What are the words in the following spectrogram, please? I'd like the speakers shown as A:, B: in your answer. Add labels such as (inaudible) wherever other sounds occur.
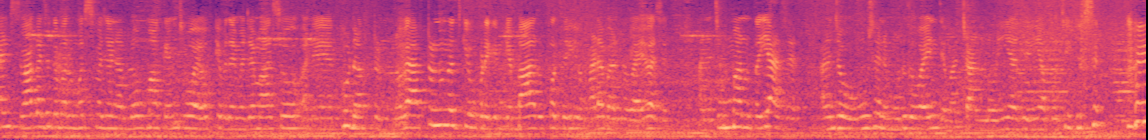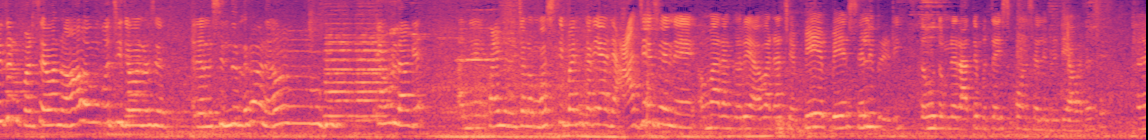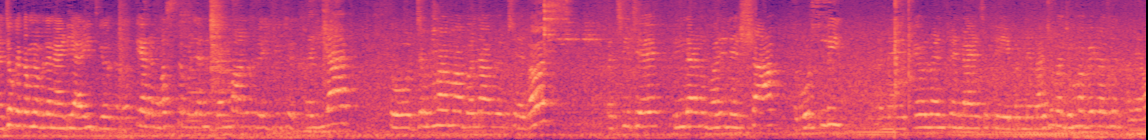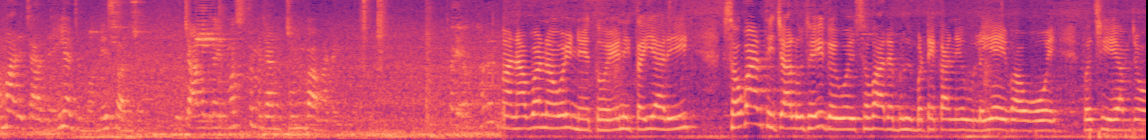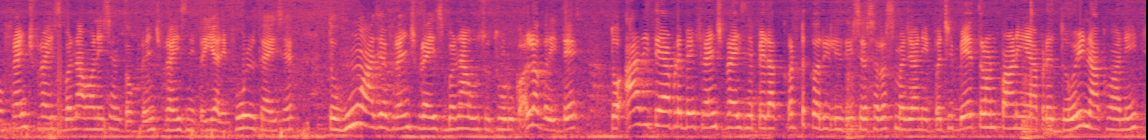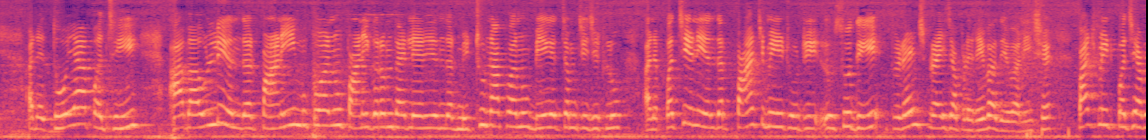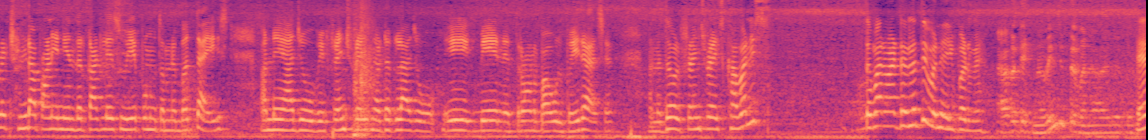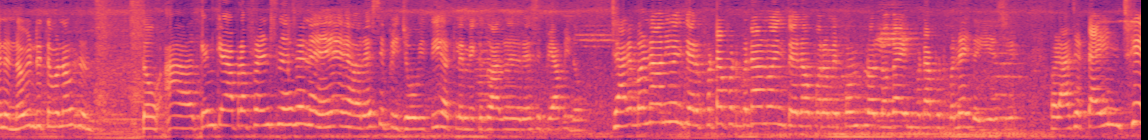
A: Friend સ્વાગત છે તમારું મસ્ત મજાના બ્લોગમાં કેમ છો? આઈ હોપ કે બધા મજામાં હશો. અને ગુડ આફ્ટરનૂન હવે આફ્ટરનૂન જ કેવું પડે, કેમ કે બાર ઉપર થઈ ગયો, સાડા બાર થવા આવ્યા છે. અને જમવાનું તૈયાર છે. અને જો હું છે ને મોઢું ધોવાઈ ને તેમાં ચાંદલો અહીંયાથી અહીંયા પહોંચી જશે હવે છે ને પરસેવાનું, હા હું પહોંચી જવાનું છે. અને ઓલું સિંદૂર લગાવો કેવું લાગે? અને ફાઇનલી ચલો મસ્તી બંધ કરીએ. અને આજે છે ને અમારા ઘરે આવવાના છે બે બે સેલિબ્રિટી તો હું તમને રાતે બતાવીશ કોણ સેલિબ્રિટી આવવાના છે? અને જો કે તમને બધાને આઈડિયા આવી ગયો હતો અત્યારે મસ્ત મજાનું જમવાનું થઈ ગયું છે, તૈયાર. તો જમવામાં બનાવ્યો છે રસ, પછી છે ભીંડાનું ભરીને શાક, રોટલી, અને કેવલબેન ફ્રેન્ડ આવ્યા છે તે બંને બાજુમાં જમવા બેઠા છે, અને અમારે ચારને અહીંયા જમવા બેસવાનું છે. તો ચાલો બધા મસ્ત મજાનું જમવા માટે. બનાવવાના હોય ને તો એની તૈયારી સવારથી ચાલુ થઈ ગયું હોય, સવારે બધું બટેકાને એવું લઈ આવ્યા હોય, પછી આમ જો ફ્રેન્ચ ફ્રાઈઝ બનાવવાની છે ને તો ફ્રેન્ચ ફ્રાઈઝની તૈયારી ફૂલ થાય છે. તો હું આજે ફ્રેન્ચ ફ્રાઈઝ બનાવું છું થોડુંક અલગ રીતે. તો આ રીતે આપણે બે ફ્રેન્ચ ફ્રાઈઝને પહેલાં કટ કરી લીધી છે સરસ મજાની, પછી બે ત્રણ પાણી આપણે ધોઈ નાખવાની. અને ધોયા પછી આ બાઉલની અંદર પાણી મૂકવાનું પાણી ગરમ થાય એટલે એની અંદર મીઠું નાખવાનું બે ચમચી જેટલું અને પછી એની અંદર પાંચ મિનિટ સુધી સુધી ફ્રેન્ચ ફ્રાઈઝ આપણે રહેવા દેવાની છે. પાંચ મિનિટ પછી આપણે ઠંડા પાણીની અંદર કાઢી લઈશું એ પણ હું તમને બતાવીશ. અને આ જો ભાઈ ફ્રેન્ચ ફ્રાઈઝના ઢગલા જો એક બે ને ત્રણ બાઉલ ભર્યા છે. અને ધોલ ફ્રેન્ચ ફ્રાઈઝ ખાવાની? તમારા માટે નથી બનાવી પણ મેં.
B: આ તો કંઈક નવીન રીતે બનાવે છે.
A: એને નવીન રીતે બનાવશે ને? તો આ કેમ કે આપણા ફ્રેન્ડ્સને છે ને એ રેસીપી જોવી હતી, એટલે મેં કીધું આ રેસીપી આપી દો જ્યારે બનાવવાની હોય ને ત્યારે ફટાફટ બનાવવાનું હોય ને તો એના ઉપર અમે કોર્નફ્લોર લગાવીને ફટાફટ બનાવી દઈએ છીએ. પણ આજે ટાઈમ છે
